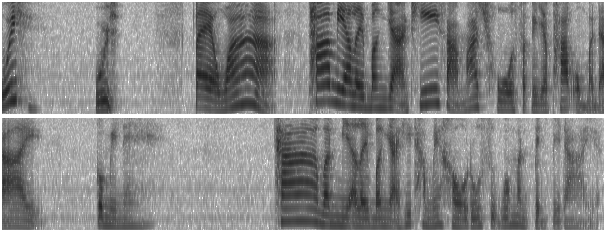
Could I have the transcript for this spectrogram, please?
อุ้ยอุ้ยแต่ว่าถ้ามีอะไรบางอย่างที่สามารถโชว์ศักยภาพออกมาได้ ก็ไม่แน่ ถ้ามันมีอะไรบางอย่างที่ทำให้เขารู้สึกว่ามันเป็นไปได้อะ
